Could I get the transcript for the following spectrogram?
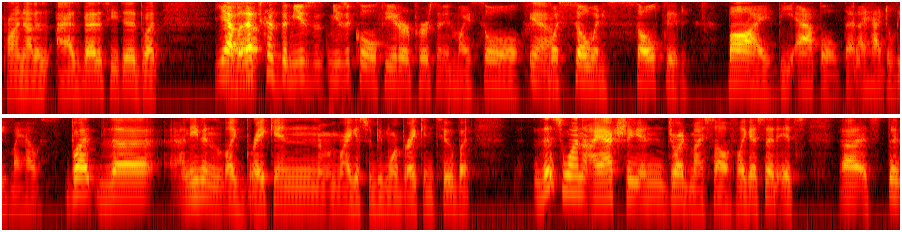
probably not as, as bad as he did. But Yeah, but Uh, that's because the mus- musical theater person in my soul Yeah. was so insulted by the Apple that I had to leave my house. but the and even like Breakin', I guess would be more Breakin' too. But this one, I actually enjoyed myself. Like I said, it's uh, it's the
